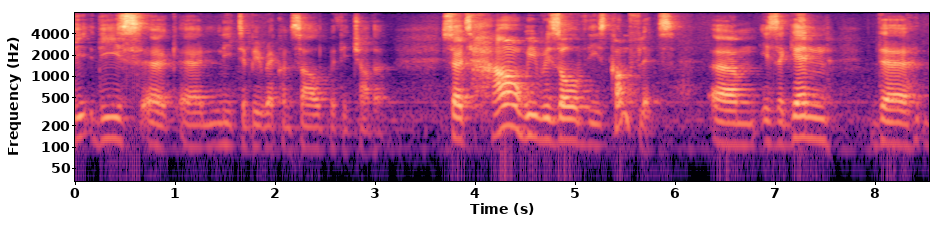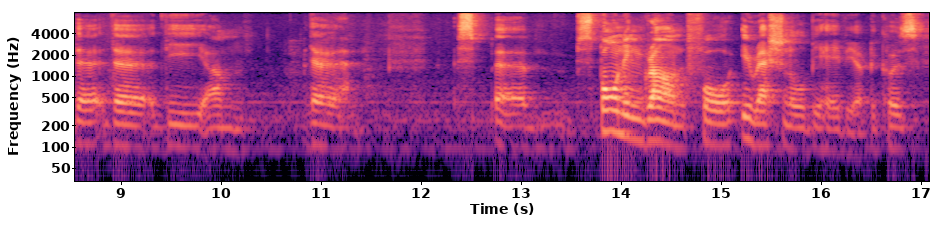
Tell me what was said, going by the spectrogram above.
the, these uh, uh, need to be reconciled with each other. So it's how we resolve these conflicts um, is again the, the, the, the, um, the uh, spawning ground for irrational behavior because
